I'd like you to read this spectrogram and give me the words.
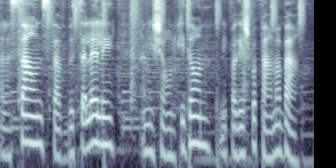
על הסאונד סתיו בצללי, אני שרון קידון, ניפגש בפעם הבאה.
